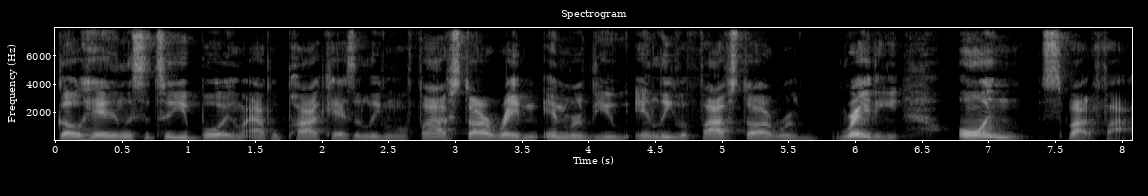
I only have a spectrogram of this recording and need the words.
Go ahead and listen to your boy on Apple Podcasts and leave him a five star rating and review and leave a five star re- rating on Spotify.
